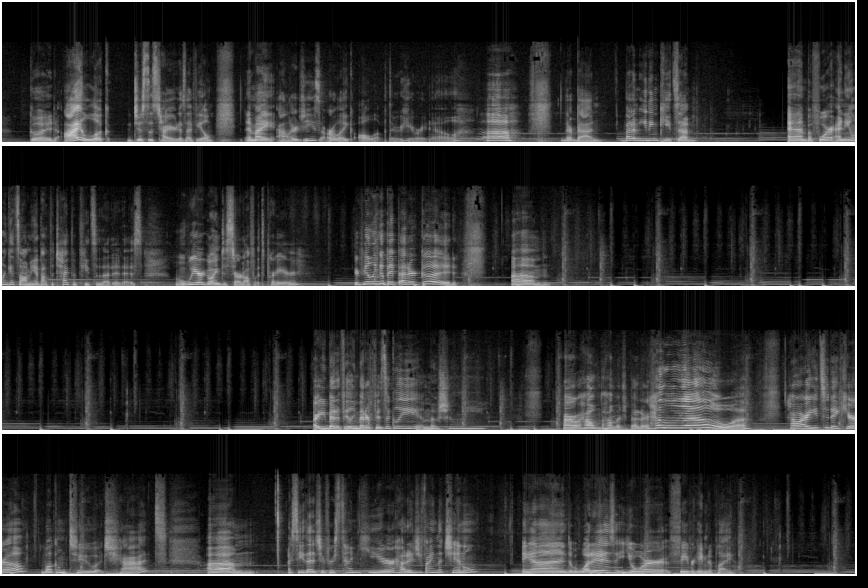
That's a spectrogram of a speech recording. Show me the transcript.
good. I look just as tired as I feel. And my allergies are like all up there here right now. Uh they're bad. But I'm eating pizza. And before anyone gets on me about the type of pizza that it is, we are going to start off with prayer. You're feeling a bit better? Good. Um Are you better feeling better physically, emotionally? How how how much better? Hello. How are you today, Kiro? Welcome to chat. Um I see that it's your first time here. How did you find the channel? And what is your favorite game to play?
